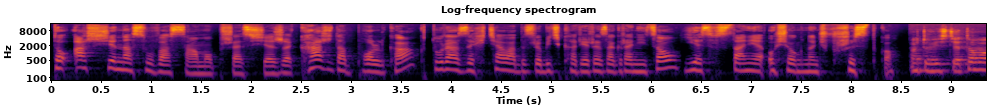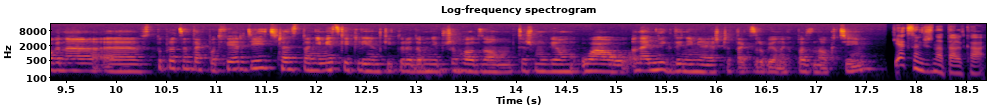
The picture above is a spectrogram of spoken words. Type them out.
to aż się nasuwa samo przez się, że każda Polka, która zechciałaby zrobić karierę za granicą, jest w stanie osiągnąć wszystko. Oczywiście, to mogę na, e, w 100% potwierdzić. Często niemieckie klientki, które do mnie przychodzą, też mówią: Wow, ona nigdy nie miała jeszcze tak zrobionych paznokci. Jak sądzisz, Natalka,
